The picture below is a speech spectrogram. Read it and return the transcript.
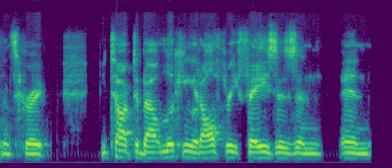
That's great. You talked about looking at all three phases and and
